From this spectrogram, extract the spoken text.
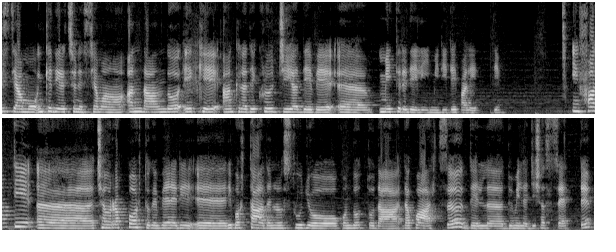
stiamo, in che direzione stiamo andando e che anche la tecnologia deve eh, mettere dei limiti, dei paletti. Infatti eh, c'è un rapporto che viene ri, eh, riportato nello studio condotto da, da Quartz del 2017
